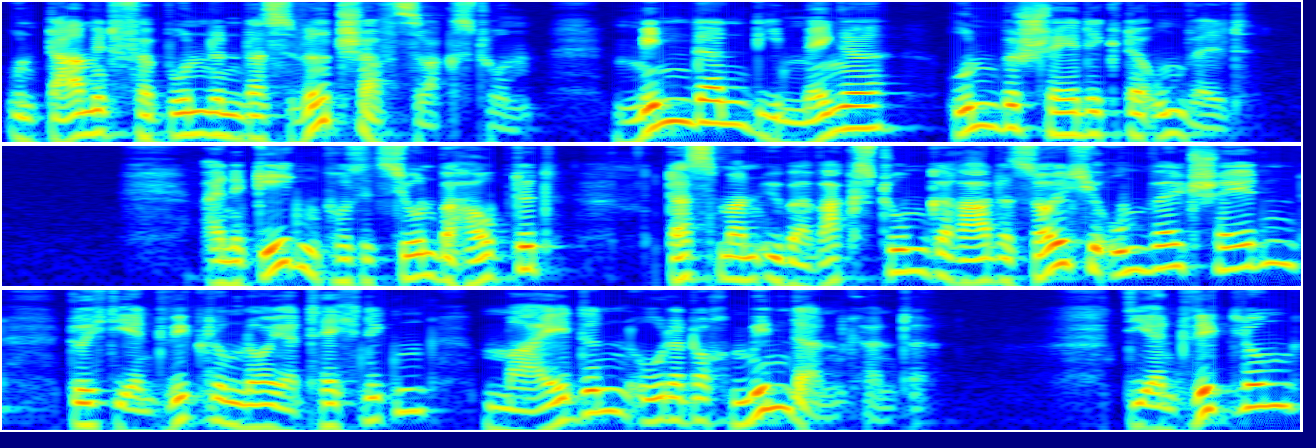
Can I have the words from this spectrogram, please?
und damit verbunden das Wirtschaftswachstum mindern die Menge unbeschädigter Umwelt. Eine Gegenposition behauptet, dass man über Wachstum gerade solche Umweltschäden durch die Entwicklung neuer Techniken meiden oder doch mindern könnte. Die Entwicklung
